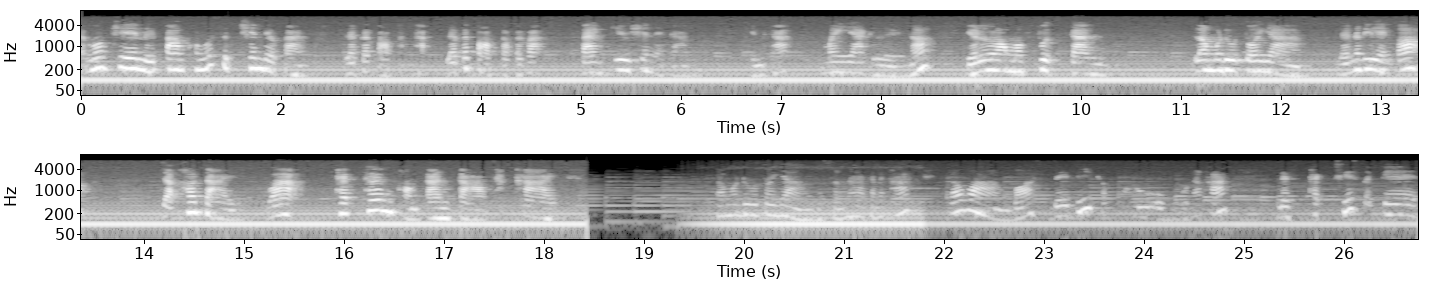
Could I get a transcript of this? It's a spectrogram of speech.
I'm okay หรือตามความรู้สึกเช่นเดียวกัน แล้วก็ตอบแล้วก็ตอบกลับไปว่า thank you เช่นเดียวกัน เห็นไหมคะ ไม่ยากเลยเนาะเดี๋ยวเราลองมาฝึกกัน เรามาดูตัวอย่าง แล้วนักเรียนก็จะเข้าใจว่าแพทเทิร์นของการกล่าวทักทาย เรามาดูตัวอย่างบทสนทนากันนะคะ ระหว่าง Boss Baby กับครูนะคะ Let's practice again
